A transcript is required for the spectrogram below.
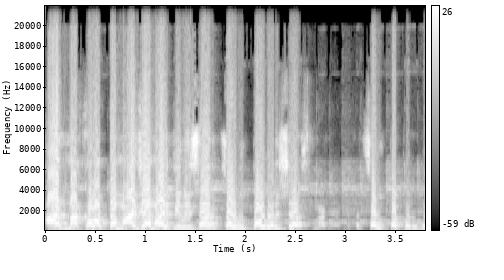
आज माका वाटतं माझ्या माहितीनुसार चौथा वर्ष असणार आहे चौथा पर्व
